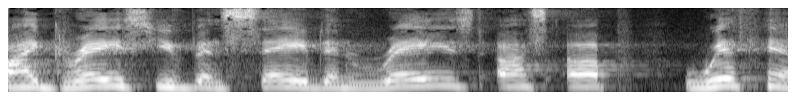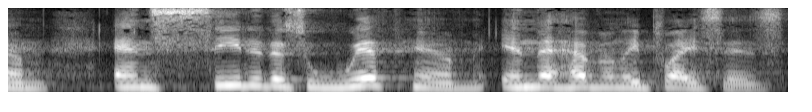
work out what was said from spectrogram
By grace you've been saved and raised us up with him and seated us with him in the heavenly places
